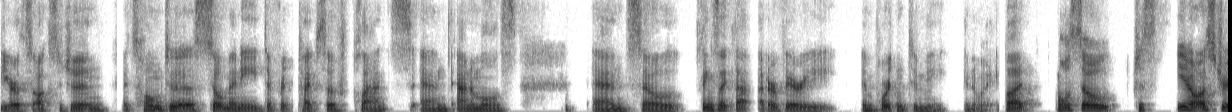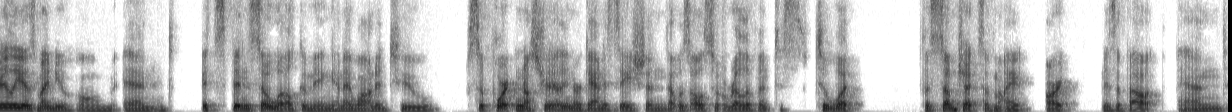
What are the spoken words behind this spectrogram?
the Earth's oxygen. It's home to so many different types of plants and animals. And so things like that are very important to me in a way. But also, just, you know, Australia is my new home and it's been so welcoming. And I wanted to support an Australian organization that was also relevant to, to what the subjects of my art is about. And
